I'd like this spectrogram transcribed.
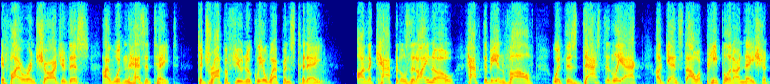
If I were in charge of this, I wouldn't hesitate to drop a few nuclear weapons today. on the capitals that I know have to be involved with this dastardly act against our people and our nation.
